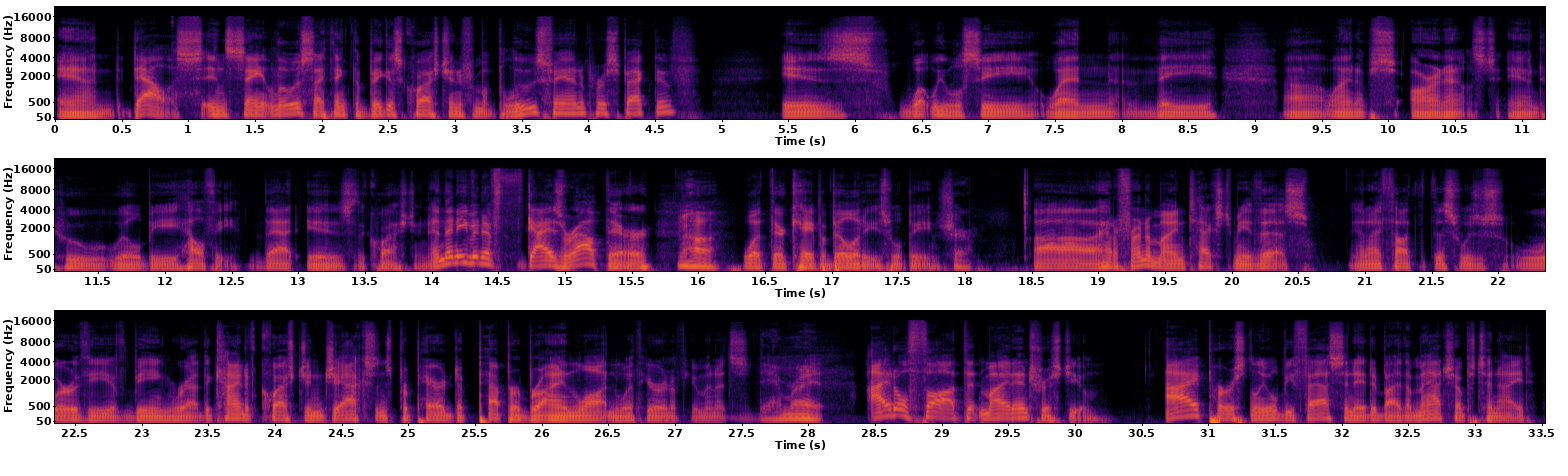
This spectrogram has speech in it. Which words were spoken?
and Dallas. In St. Louis, I think the biggest question from a Blues fan perspective is what we will see when the uh, lineups are announced and who will be healthy. That is the question. And then, even if guys are out there, Uh-huh. what their capabilities will be. Sure. Uh, I had a friend of mine text me this, and I thought that this was worthy of being read. The kind of question Jackson's prepared to pepper Brian Lawton with here in a few minutes. Damn right. Idle thought that might interest you. I personally will be fascinated by the matchups tonight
